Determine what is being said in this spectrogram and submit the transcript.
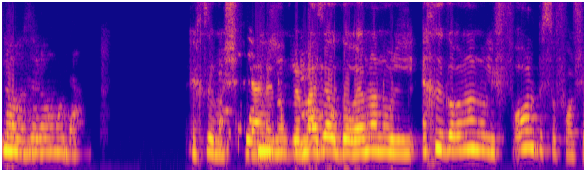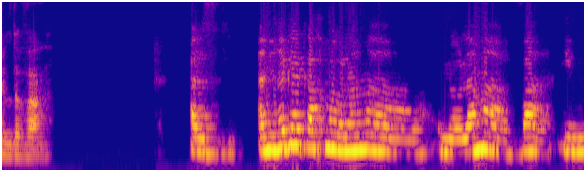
לא, זה לא מודע. איך זה משפיע עלינו ומה זה גורם לנו, איך זה גורם לנו לפעול בסופו של דבר. אז אני רגע אקח מעולם, ה... מעולם האהבה, אם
